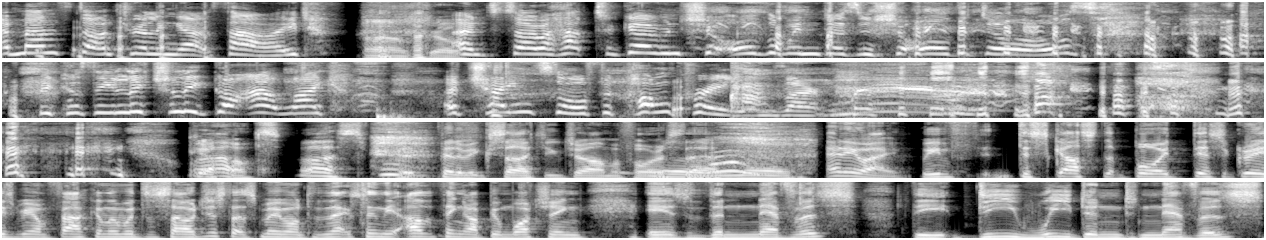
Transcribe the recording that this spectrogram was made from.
A man started drilling outside, oh god. and so I had to go and shut all the windows and shut all the doors because he literally got out like a chainsaw for concrete and was like, wow. Well, that's a bit, bit of exciting drama for us there. Anyway, we've discussed that Boyd disagrees with me on Falcon and the Winter Soldier. Just let's move on to the next thing. The other thing I've been watching is The Nevers, the de-Whedoned Nevers.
